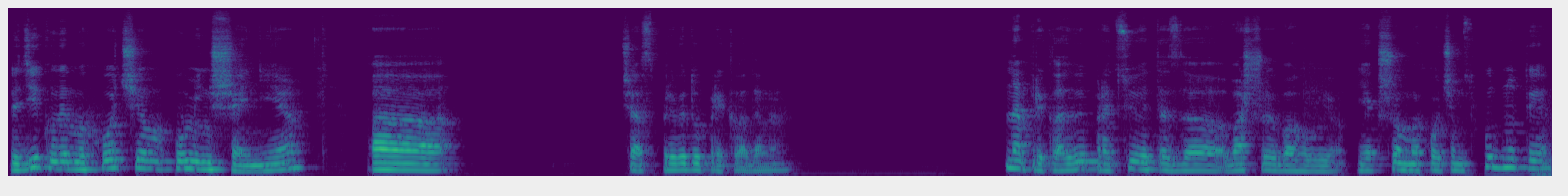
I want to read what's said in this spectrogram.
Тоді, коли ми хочемо уміншення, зараз приведу прикладами. Наприклад, ви працюєте з вашою вагою. Якщо ми хочемо схуднути,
